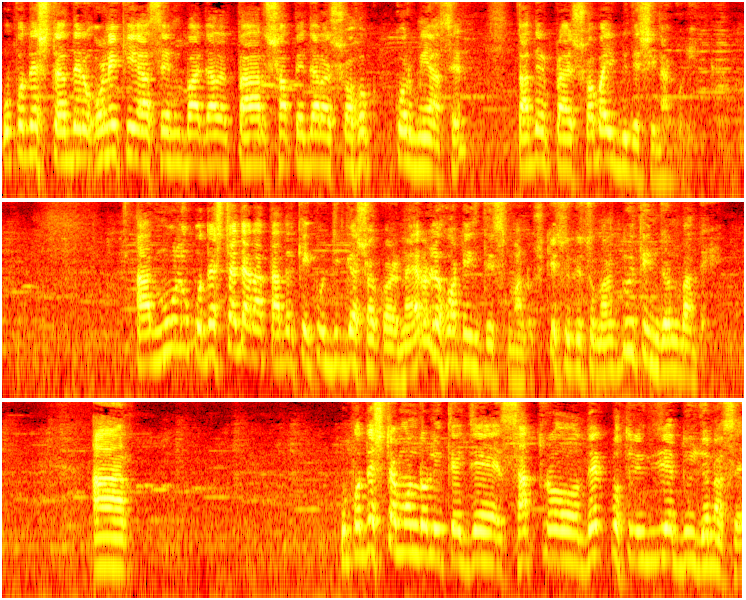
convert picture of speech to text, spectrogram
উপদেষ্টাদের অনেকেই আছেন বা যারা তার সাথে যারা সহকর্মী আছেন, তাদের প্রায় সবাই বিদেশি নাগরিক। আর মূল উপদেষ্টা যারা তাদেরকে কেউ জিজ্ঞাসা করে না, এর হলে হোয়াট ইজ দিস মানুষ? কিছু কিছু মানুষ, দুই, তিনজন বাদে। আর উপদেষ্টা মণ্ডলীতে যে ছাত্রদের প্রতিনিধি যে দুইজন আছে,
